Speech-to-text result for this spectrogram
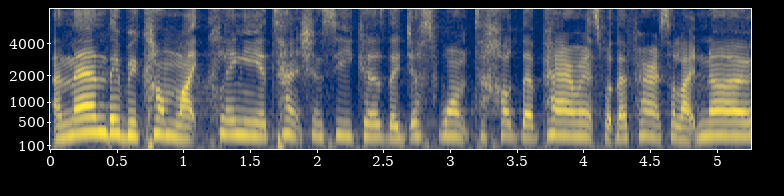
And then they become like clingy attention seekers. They just want to hug their parents, but their parents are like, no,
